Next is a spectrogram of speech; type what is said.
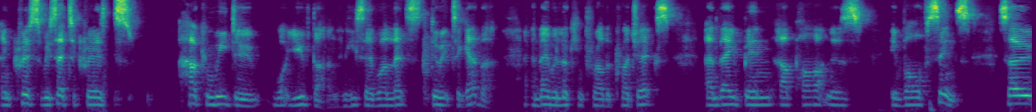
And Chris, we said to Chris, how can we do what you've done? And he said, well, let's do it together. And they were looking for other projects. and they've been our partners involved since. So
